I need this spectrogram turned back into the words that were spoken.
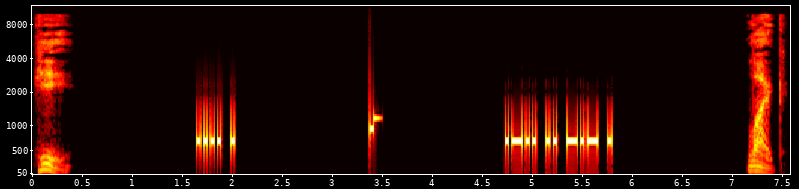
He. Like.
